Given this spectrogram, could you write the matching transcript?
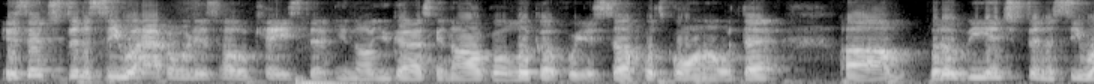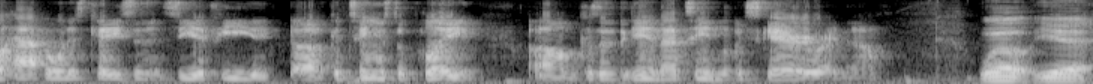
it's interesting to see what happened with this whole case. That you know, you guys can all go look up for yourself what's going on with that. Um, but it'll be interesting to see what happened with his case and see if he uh, continues to play. Because um, again, that team looks scary right now. Well, yeah,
